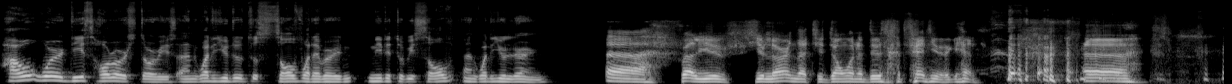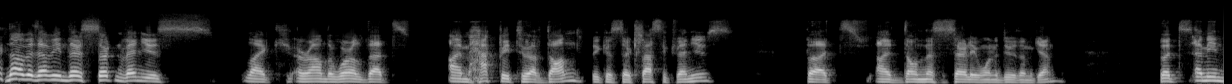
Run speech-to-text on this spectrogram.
how were these horror stories and what did you do to solve whatever needed to be solved and what did you learn? Uh, well you you learn that you don't want to do that venue again. Uh, no but i mean there's certain venues like around the world that i'm happy to have done because they're classic venues but i don't necessarily want to do them again but i mean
